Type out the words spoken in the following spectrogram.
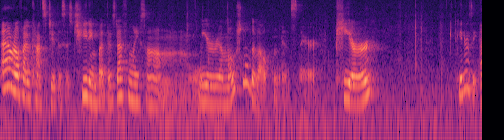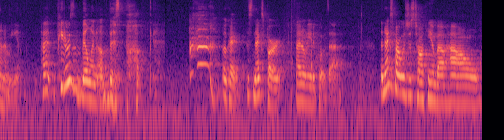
I don't know if I would constitute this as cheating, but there's definitely some weird emotional developments there. Peter. Peter's the enemy. Peter's the villain of this book. Ah! Okay, this next part, I don't need to quote that. The next part was just talking about how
